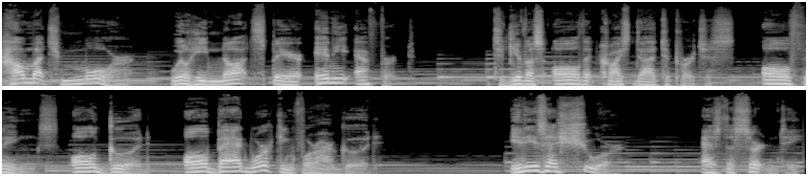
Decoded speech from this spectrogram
how much more will he not spare any effort to give us all that Christ died to purchase? All things, all good, all bad working for our good. It is as sure as the certainty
